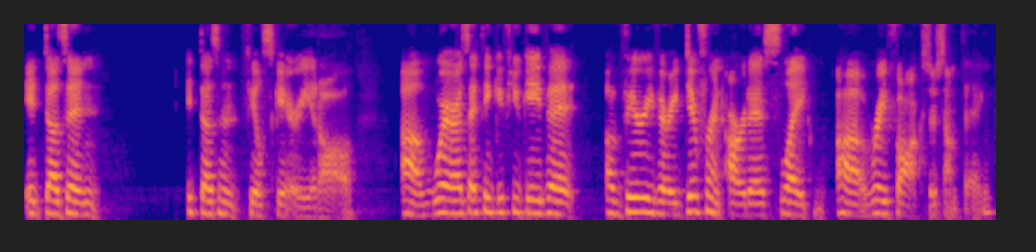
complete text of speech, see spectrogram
it doesn't it doesn't feel scary at all. Um, whereas I think if you gave it a very very different artist like uh, Ray Fawkes or something,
